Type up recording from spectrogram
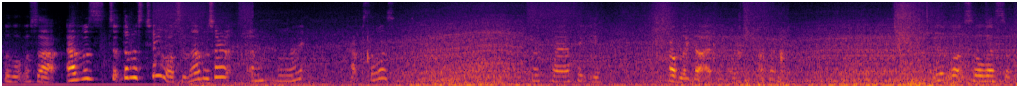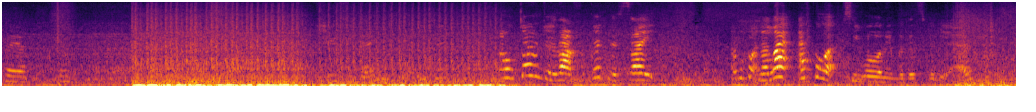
Oh, what was that? Uh, was there was two, wasn't there? Was there? Oh, all right. Perhaps there was. Okay, I think you probably got everything. I don't know. Ooh, what's all this up here? Shooty thing. Oh, don't do that for goodness sake! I've got an epilepsy warning with this video.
